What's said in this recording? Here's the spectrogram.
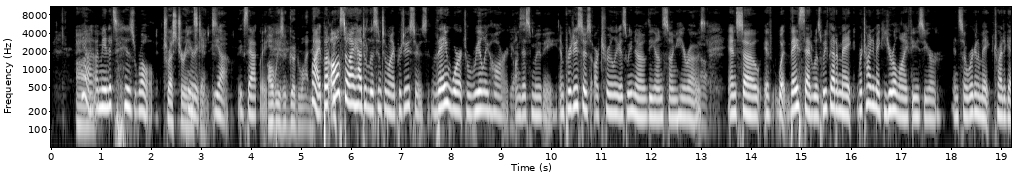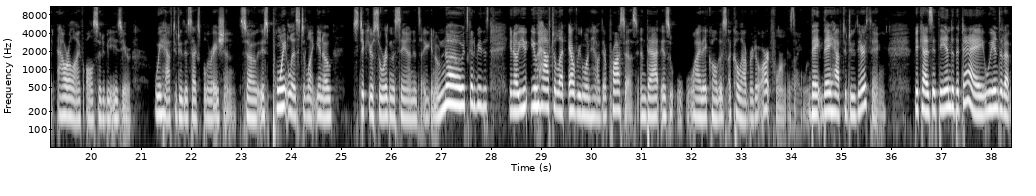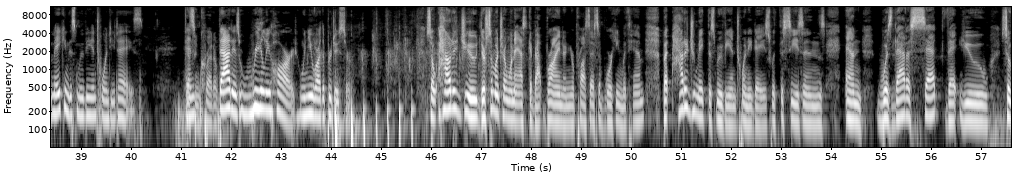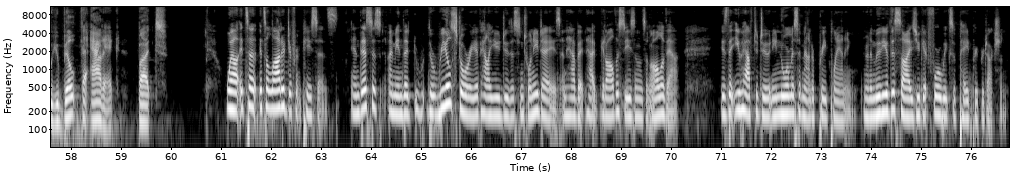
Um, yeah, I mean, it's his role. trust your period. instincts. Yeah, exactly. Always a good one. Right, but also I had to listen to my producers. They worked really hard on this movie, and producers are truly, as we know, the unsung heroes. Oh. And so, if what they said was, "We've got to make, we're trying to make your life easier, and so we're going to make try to get our life also to be easier. We have to do this exploration. So it's pointless to like, you know." Stick your sword in the sand and say, you know, no, it's going to be this. You know, you, you have to let everyone have their process, and that is why they call this a collaborative art form. Is right. they they have to do their thing, because at the end of the day, we ended up making this movie in 20 days. That's And incredible. That is really hard when you are the producer. So, how did you? There's so much I want to ask about Bryan and your process of working with him, but how did you make this movie in 20 days with the seasons? And was that a set that you? So you built the attic, but Well, it's a it's a lot of different pieces. And this is, I mean, the the real story of how you do this in 20 days and have it have, get all the seasons and all of that is that you have to do an enormous amount of pre-planning. And in a movie of this size, you get four weeks of paid pre-production.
